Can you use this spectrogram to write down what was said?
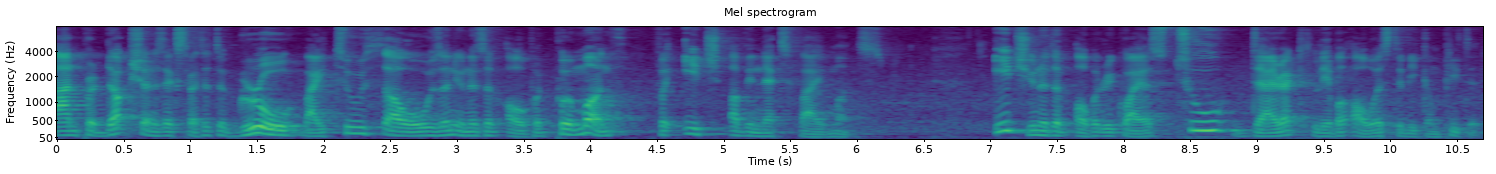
And production is expected to grow by 2,000 units of output per month for each of the next five months. Each unit of output requires two direct labor hours to be completed.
